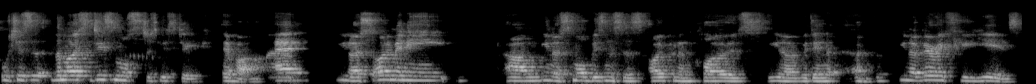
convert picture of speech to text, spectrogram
which is the most dismal statistic ever. And, you know, so many, um, you know, small businesses open and close, you know, within, a, you know, very few years.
